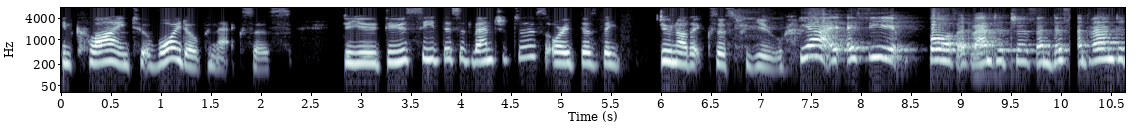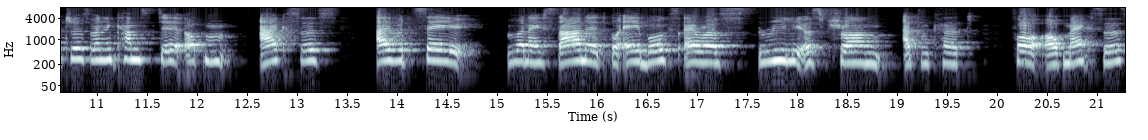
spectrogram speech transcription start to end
inclined to avoid open access do you do you see disadvantages or does they do not exist for you? Yeah, I, I see both advantages and disadvantages when it comes to open access. I would say when I started OA books, I was really a strong advocate for open access.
